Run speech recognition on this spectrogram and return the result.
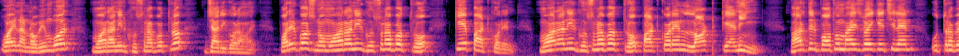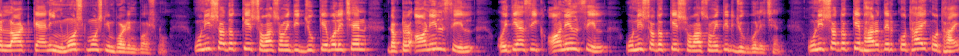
পয়লা নভেম্বর মহারানীর ঘোষণাপত্র জারি করা হয়। পরের প্রশ্ন, মহারানীর ঘোষণাপত্র কে পাঠ করেন? মহারানীর ঘোষণাপত্র পাঠ করেন লর্ড ক্যানিং। ভারতের প্রথম ভাইসরয় কে ছিলেন? উত্তর হবে Lord Canning. Most most important প্রশ্ন। উনিশ শতকের সভা সমিতির যুগ কে বলেছেন? ডক্টর অনিল সিল ঐতিহাসিক অনিল সিল উনিশ শতককে সভা সমিতির যুগ বলেছেন। উনিশ শতককে ভারতের কোথায় কোথায়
